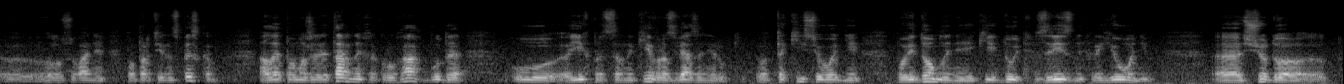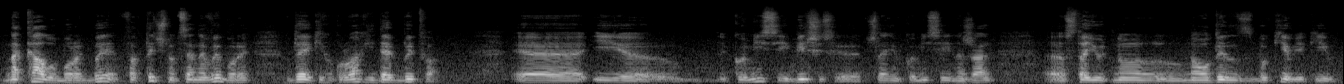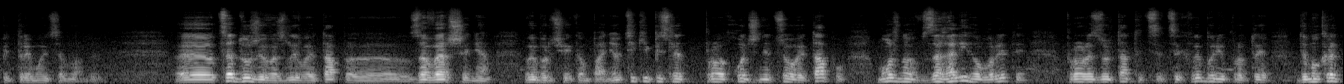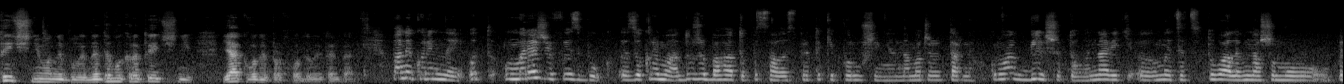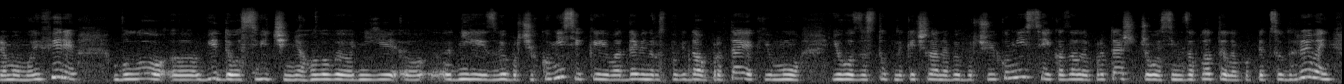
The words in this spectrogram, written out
голосуванні по партійним спискам, але по мажоритарних округах буде у їх представників розв'язані руки. От такі сьогодні повідомлення, які йдуть з різних регіонів е, щодо накалу боротьби, фактично це не вибори, в деяких округах йде битва. Е, І е, комісії, більшість е, членів комісії, на жаль, е, стають на, на один з боків, який підтримується владою. Е, Це дуже важливий етап завершення виборчої кампанії. От тільки після проходження цього етапу можна взагалі говорити про результати цих виборів, про те, демократичні вони були, недемократичні, як вони проходили і так далі. Пане Корінний, от у мережі Фейсбук, зокрема, дуже багато писалось про такі порушення на мажоритарних округах. Більше того, навіть е, ми це цитували в нашому прямому ефірі. Було е, відео свідчення голови однієї, е, однієї з виборчих комісій Києва, де він розповідав про те, як йому його заступники, члени виборчої комісії, казали про те, що ось їм заплатили по 500 гривень,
